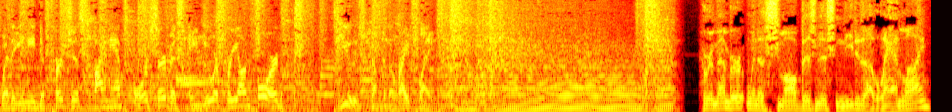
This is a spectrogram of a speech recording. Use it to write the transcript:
Whether you need to purchase, finance, or service a new or pre-owned Ford, you've come to the right place. Remember when a small business needed a landline?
